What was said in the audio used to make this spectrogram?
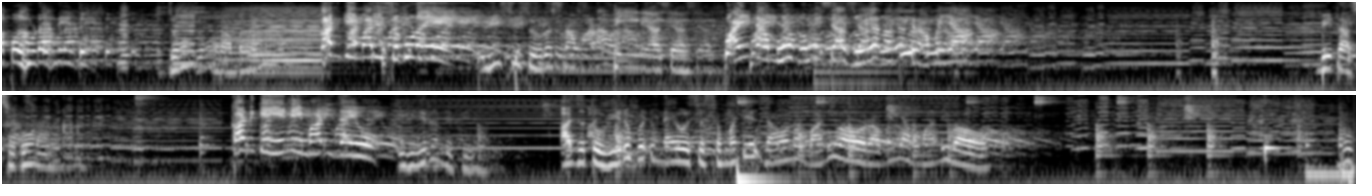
આ પહોળાની ની જો રામૈયા કારણ કે મારી સગુણાએ વીસ વીસ વર્ષના માણા રહ્યા છે ભાઈના મો ગમીસા જોયા નથી રામૈયા. બેટા સગુણા. કાનકી એની માડી જાયો. વીર નથી. આજે તો વીર બનીને આવ્યો છે. સમજે જવાનો માંડી વાવો રામૈયા માડી વાવો હું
